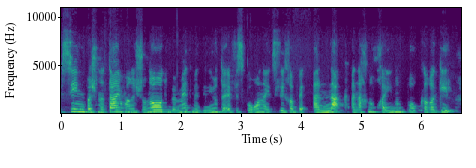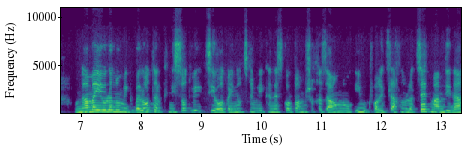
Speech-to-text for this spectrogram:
סין בשנתיים הראשונות, באמת מדיניות האפס קורונה הצליחה בענק. אנחנו חיינו פה כרגיל. אמנם היו לנו מגבלות על כניסות ויציאות, והיינו צריכים להיכנס כל פעם שחזרנו, אם כבר הצלחנו לצאת מהמדינה, אה,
